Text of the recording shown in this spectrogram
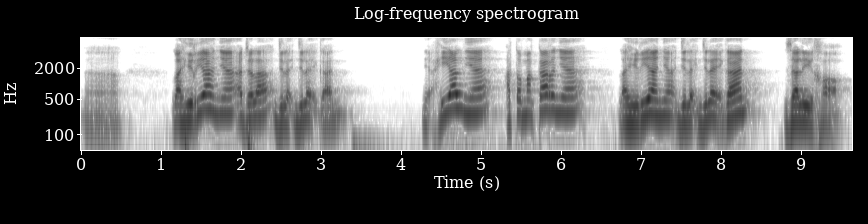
Nah, lahiriahnya adalah jelek-jelekkan. Ya, hialnya atau makarnya, lahiriahnya jelek-jelekkan Zalikha.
